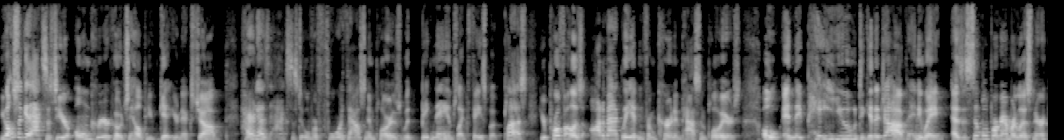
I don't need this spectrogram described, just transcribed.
You also get access to your own career coach to help you get your next job. Hired has access to over 4,000 employers with big names like Facebook. Plus, your profile is automatically hidden from current and past employers. Oh, and they pay you to get a job. Anyway, as a simple programmer listener,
